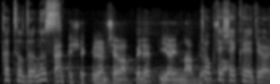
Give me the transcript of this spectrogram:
katıldığınız. Ben teşekkür ederim Serap Belet. İyi yayınlar diliyorum. Çok teşekkür ediyorum.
